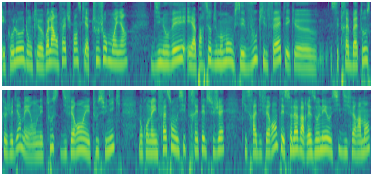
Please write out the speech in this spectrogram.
écolo. Donc euh, voilà, en fait, je pense qu'il y a toujours moyen d'innover. Et à partir du moment où c'est vous qui le faites, et que c'est très bateau ce que je veux dire, mais on est tous différents et tous uniques. Donc on a une façon aussi de traiter le sujet qui sera différente. Et cela va résonner aussi différemment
